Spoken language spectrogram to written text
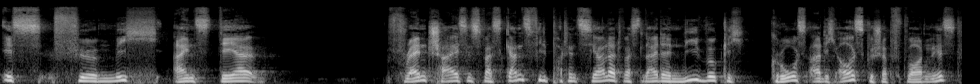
ist für mich eins der Franchises, was ganz viel Potenzial hat, was leider nie wirklich großartig ausgeschöpft worden ist,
